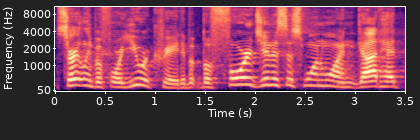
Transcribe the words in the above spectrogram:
certainly before you were created, but before Genesis 1 1, God had,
